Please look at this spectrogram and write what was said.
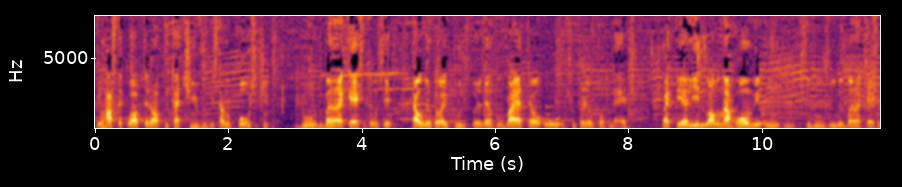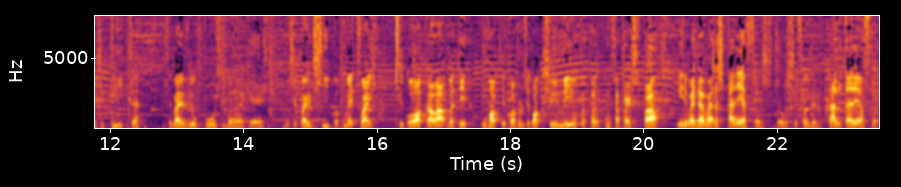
Tem o Raftercopter, é um aplicativo que está no post do, do Banana Cast. Então, você está ouvindo pelo iTunes, por exemplo, vai até o, supernova.net. Vai ter ali logo na home um, um símbolozinho do BananaCast, você clica, você vai ver o post do BananaCast, você participa. Como é que faz? Você coloca lá, vai ter o Raptecopter, você coloca seu e-mail para começar a participar e ele vai dar várias tarefas para você fazer. Cada tarefa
